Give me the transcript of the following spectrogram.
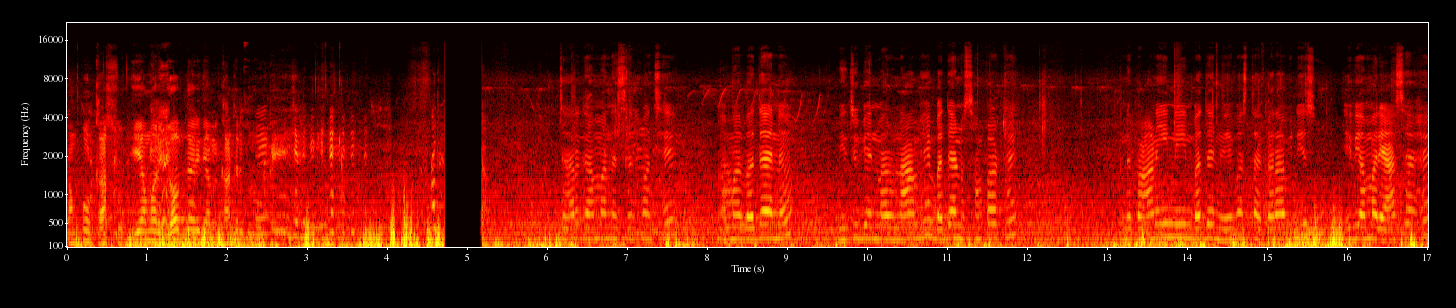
સંપૂર્ણ કરશું. એ અમારી જવાબદારીથી અમે ખાતરીપૂર્વક કહીએ છીએ. ચાર ગામના સરપંચ છે. અમારા બધાને બીજુબેન મારું નામ છે બધાનું સંપર્ક છે અને પાણીની બધાની વ્યવસ્થા કરાવી દઈશું એવી અમારી આશા છે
